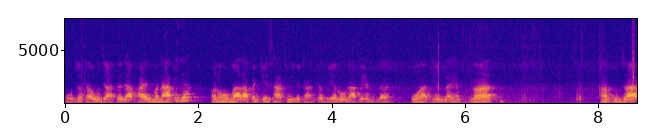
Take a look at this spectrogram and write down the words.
હું જતા, હું જાતે જ આ ફાઇલ મને આપી દે અને હું મારા આપે કેસ સાચવી લે. કારણ કે બે લોન આપી એટલે હું સાચવી એટલે હે. હાર તું જા,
